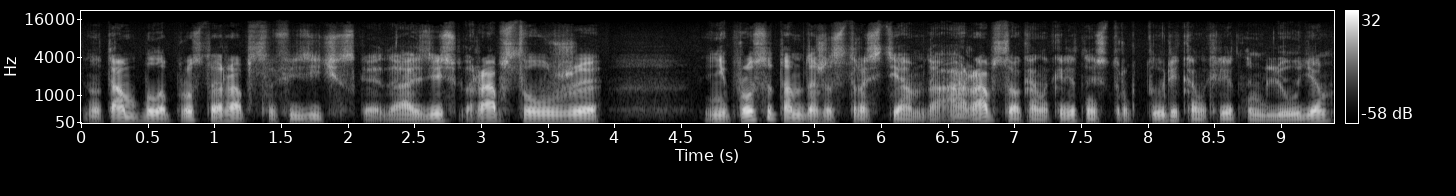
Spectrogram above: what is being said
Но там было просто рабство физическое, да, а здесь рабство уже не просто там даже страстям, да, а рабство конкретной структуре, конкретным людям,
